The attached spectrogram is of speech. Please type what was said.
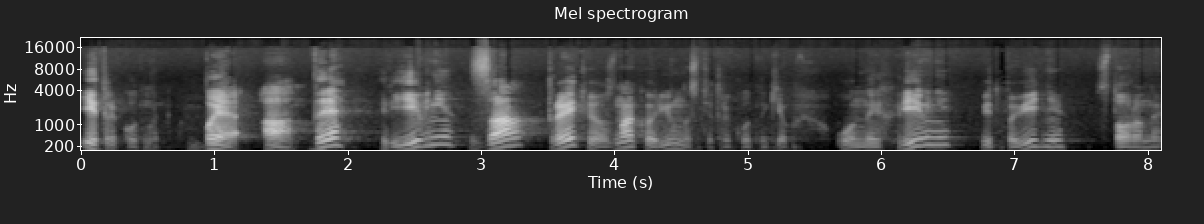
і трикутник БАД рівні за третьою ознакою рівності трикутників. У них рівні відповідні сторони,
